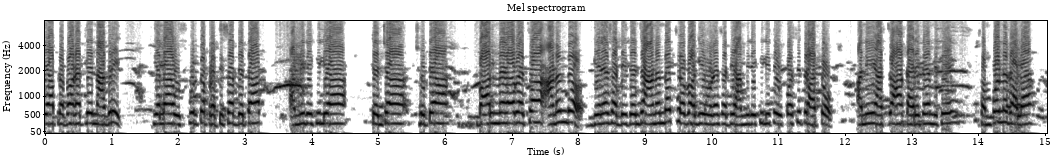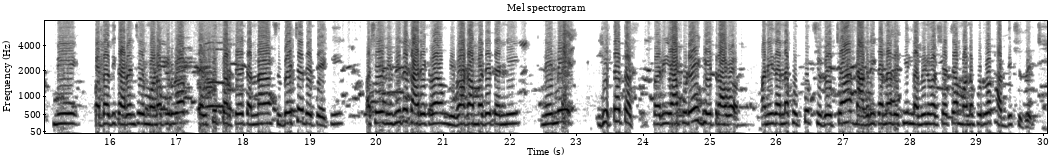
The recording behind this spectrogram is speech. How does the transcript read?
या प्रभागातले नागरिक याला उत्स्फूर्त प्रतिसाद देतात. आम्ही देखील या त्यांच्या छोट्या बाल मेळाव्याचा आनंद घेण्यासाठी त्यांच्या आनंदात सहभागी होण्यासाठी आम्ही देखील इथे उपस्थित राहतो. आणि आजचा हा कार्यक्रम इथे संपन्न झाला. मी पदाधिकाऱ्यांचे मनपूर्वक कौतुक करते. त्यांना शुभेच्छा देते की असे विविध कार्यक्रम विभागामध्ये त्यांनी नेहमी घेतातच. तरी यापुढे घेत राहावं. आणि त्यांना खूप खूप शुभेच्छा. नागरिकांना देखील नवीन वर्षाच्या मनपूर्वक हार्दिक शुभेच्छा.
